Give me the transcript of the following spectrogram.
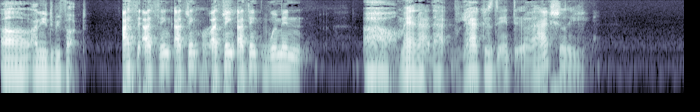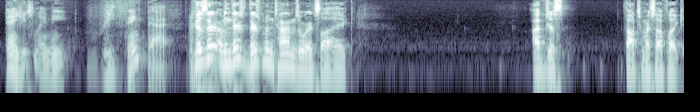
uh, I need to be fucked." I, th- I think I think I think I think women. Oh man, that that yeah, because it actually, damn, you just made me rethink that. Because there, I mean, there's there's been times where it's like I've just thought to myself like,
